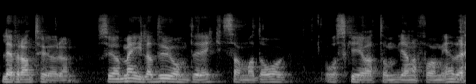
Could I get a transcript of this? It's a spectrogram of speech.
leverantören. Så jag mejlade ju om direkt samma dag och skrev att de gärna får med det.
